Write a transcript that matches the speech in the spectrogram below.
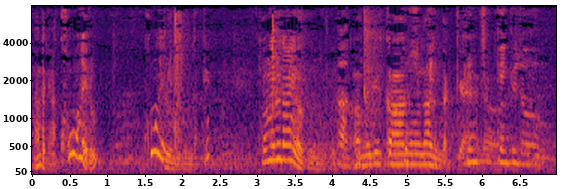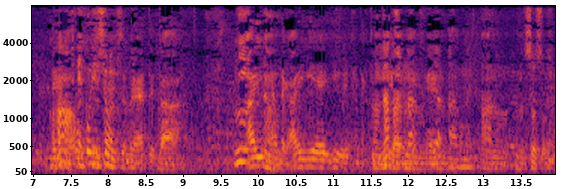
ーなんだっけなコーネル？コーネルに行くんだっけ？コーネル大学に行くアメリカのなんだっけ？建築研究所かな？オポジションズのやってたにん。なんだっけ IAU なんだっけ？なんかあごめん。あのうんそうそうそう。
